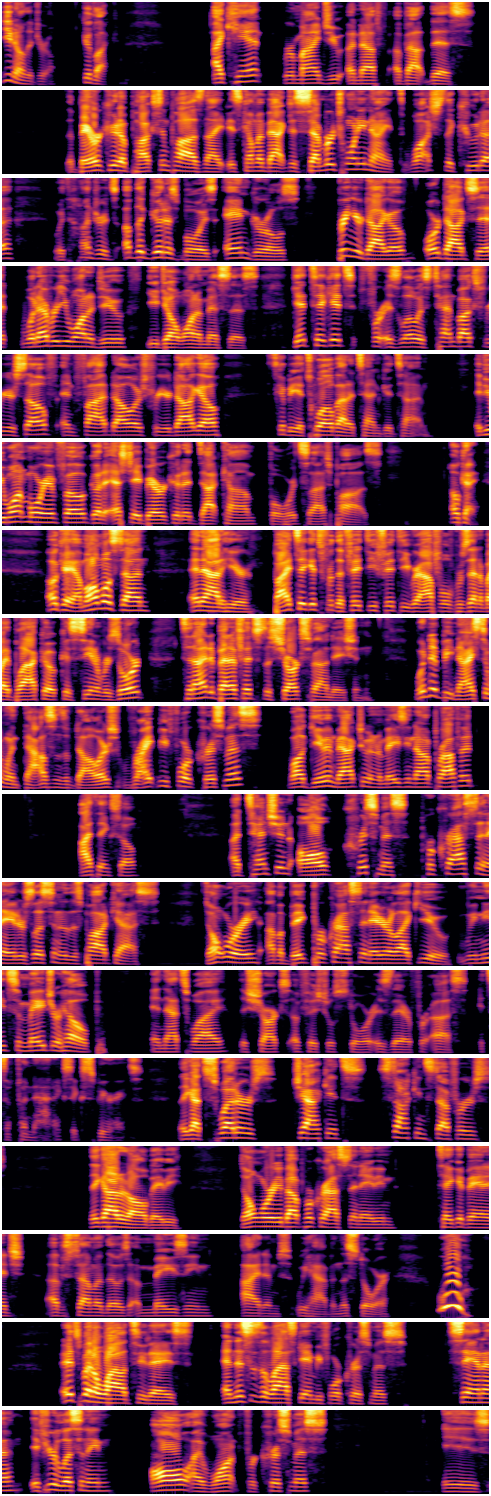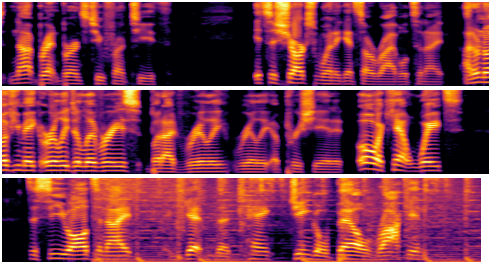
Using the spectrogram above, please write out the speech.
You know the drill. Good luck. I can't remind you enough about this. The Barracuda Pucks and Paws Night is coming back December 29th. Watch the CUDA with hundreds of the goodest boys and girls. Bring your doggo or dog sit, whatever you want to do. You don't want to miss this. Get tickets for as low as 10 bucks for yourself and $5 for your doggo. It's going to be a 12 out of 10 good time. If you want more info, go to sjbarracuda.com forward slash paws. Okay, Okay, I'm almost done and out of here. Buy tickets for the 50 50 raffle presented by Black Oak Casino Resort. Tonight it benefits the Sharks Foundation. Wouldn't it be nice to win thousands of dollars right before Christmas while giving back to an amazing nonprofit? I think so. Attention, all Christmas procrastinators listening to this podcast. Don't worry, I'm a big procrastinator like you. We need some major help and that's why the Sharks official store is there for us. It's a Fanatics experience. They got sweaters, jackets, stocking stuffers. They got it all, baby. Don't worry about procrastinating. Take advantage of some of those amazing items we have in the store. Woo! It's been a wild two days. And this is the last game before Christmas. Santa, if you're listening, all I want for Christmas is not Brent Burns' two front teeth it's a Sharks win against our rival tonight. I don't know if you make early deliveries, but I'd really, really appreciate it. Oh, I can't wait to see you all tonight and get the tank jingle bell rocking.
